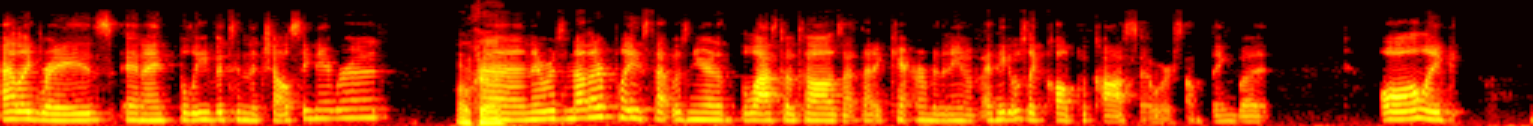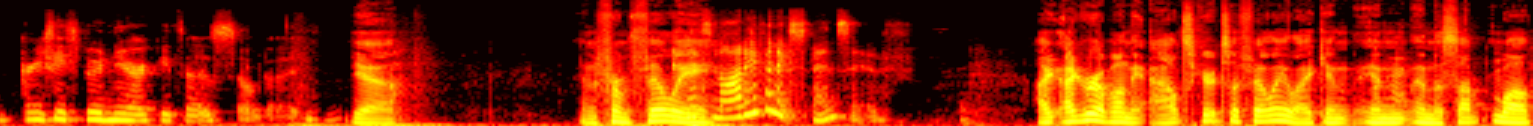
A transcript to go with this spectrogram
I like Ray's, and I believe it's in the Chelsea neighborhood. Okay. And there was another place that was near the last hotel I was at that I can't remember the name of. I think it was like called Picasso or something, but all like greasy spoon New York pizza is so good. yeah. And from And Philly, it's not even expensive. I, I grew up on the outskirts of Philly, like in in, Okay. in the sub. Well,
